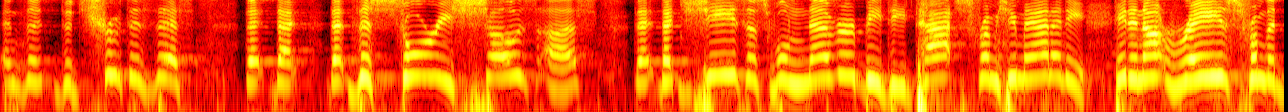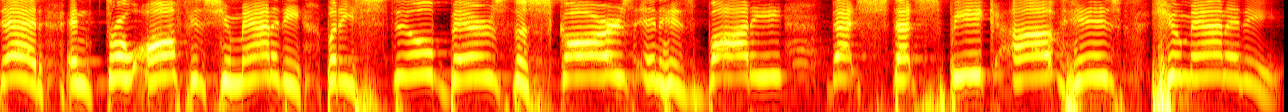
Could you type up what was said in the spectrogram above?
And the, the truth is this that, that, that this story shows us that, that Jesus will never be detached from humanity. He did not raise from the dead and throw off his humanity, but he still bears the scars in his body that, that speak of his humanity.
